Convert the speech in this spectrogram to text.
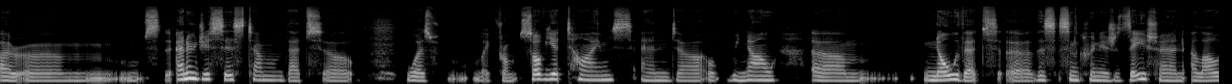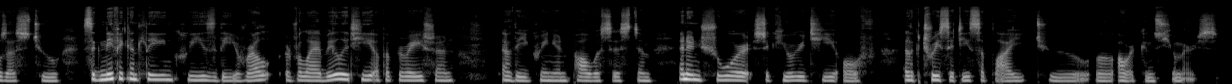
uh, um, energy system that uh, was like from Soviet times, and uh, we now um, know that uh, this synchronization allows us to significantly increase the rel- reliability of operation of the Ukrainian power system and ensure security of electricity supply to uh, our consumers.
